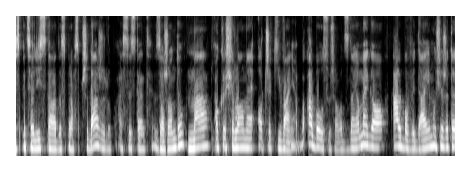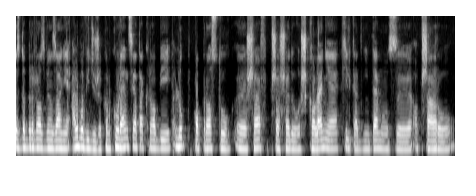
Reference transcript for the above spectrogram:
specjalista do spraw sprzedaży lub asystent zarządu ma określone oczekiwania bo albo usłyszał od znajomego, albo wydaje mu się, że to jest dobre rozwiązanie, albo widzi, że konkurencja tak robi, lub po prostu e, szef przeszedł szkolenie kilka dni temu z obszaru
